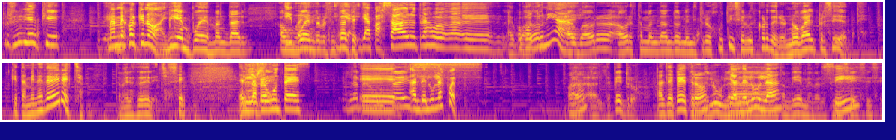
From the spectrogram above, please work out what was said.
preferirían que Más mejor que no haya. bien puedes mandar a un Y bueno, buen representante. Ya, ha pasado en otras eh, A Ecuador- oportunidades. a Ecuador ahora están mandando al ministro de Justicia, Luis Cordero. No va el presidente. Que también es de derecha. También es de derecha. Sí. la pregunta es, La Eh, es. al de Lula fue, ¿o no? Al, al de Petro. al de Petro Al de Lula y al de Lula. También me parece. Sí. Sí, sí, sí.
